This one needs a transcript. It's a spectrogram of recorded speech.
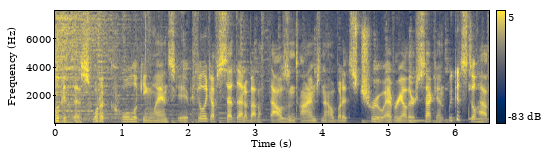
Look at this. What a cool looking landscape. I feel like I've said that about a thousand times now, but it's true every other second. We could still have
